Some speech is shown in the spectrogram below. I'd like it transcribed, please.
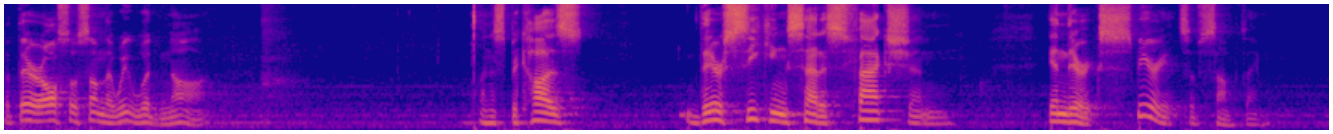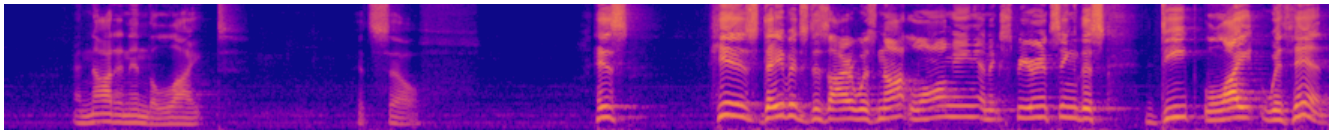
but there are also some that we would not. And it's because they're seeking satisfaction in their experience of something and not in, in the light itself. His his, David's desire was not longing and experiencing this deep light within,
